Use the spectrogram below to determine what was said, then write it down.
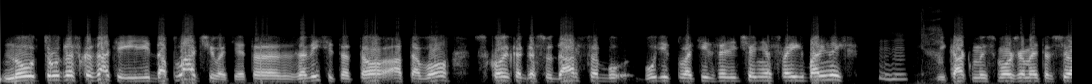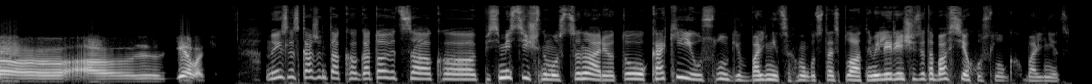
Ну, трудно сказать, или доплачивать. Это зависит от того, от того сколько государство будет платить за лечение своих больных. Угу. И как мы сможем это все э, делать. Но если, скажем так, готовиться к пессимистичному сценарию, то какие услуги в больницах могут стать платными? Или речь идет обо всех услугах больниц?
